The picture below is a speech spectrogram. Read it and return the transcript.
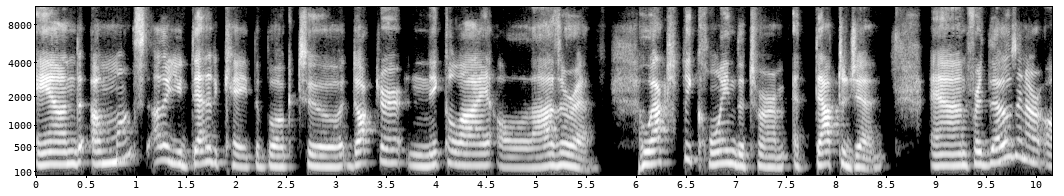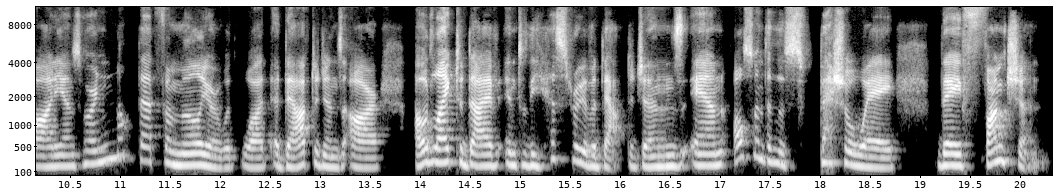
And amongst other, you dedicate the book to Dr. Nikolai Lazarev, who actually coined the term adaptogen. And for those in our audience who are not that familiar with what adaptogens are, I would like to dive into the history of adaptogens and also into the special way they function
